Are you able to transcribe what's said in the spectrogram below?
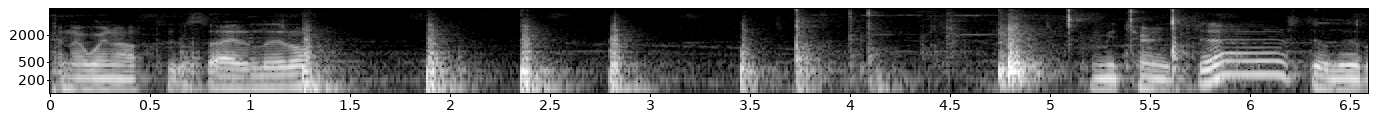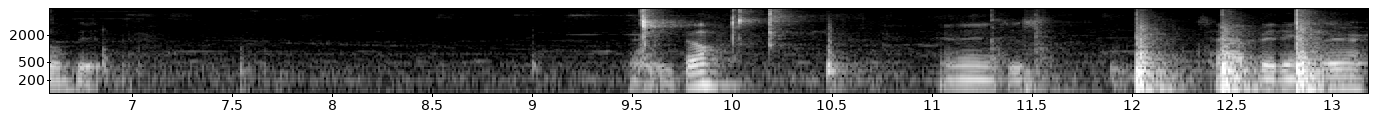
Kind of went off to the side a little. Let me turn it just a little bit. There we go. And then just tap it in there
